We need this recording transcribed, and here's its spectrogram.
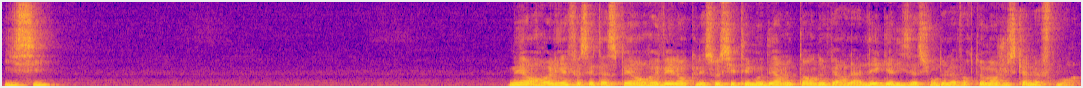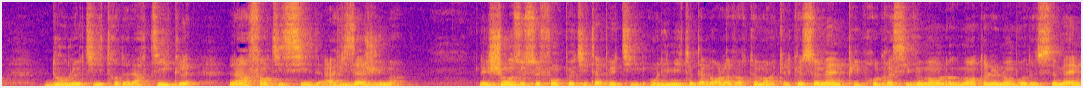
ici, met en relief cet aspect en révélant que les sociétés modernes tendent vers la légalisation de l'avortement jusqu'à 9 mois, d'où le titre de l'article L'infanticide à visage humain. Les choses se font petit à petit. On limite d'abord l'avortement à quelques semaines, puis progressivement on augmente le nombre de semaines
